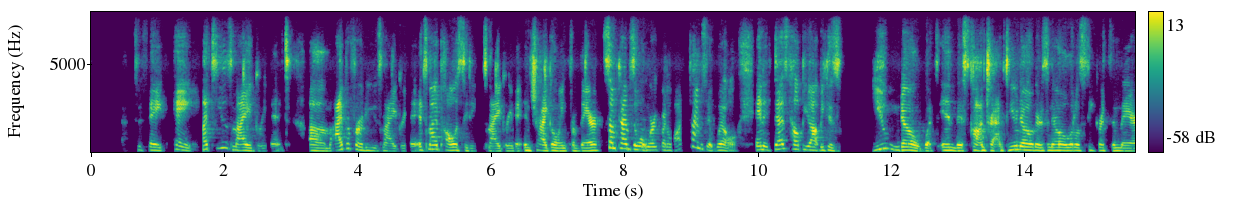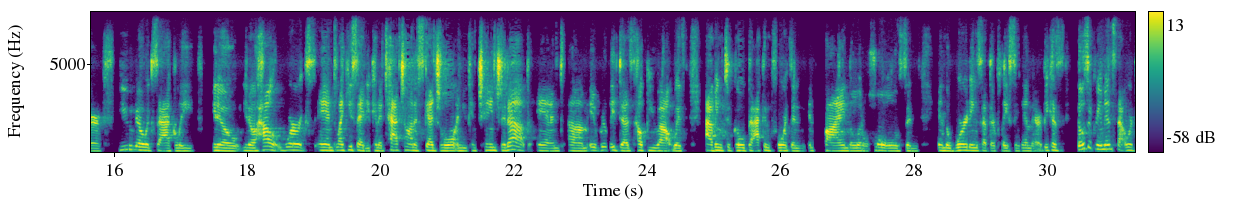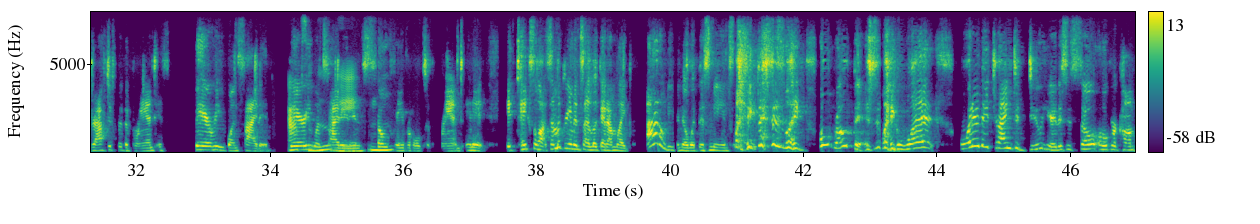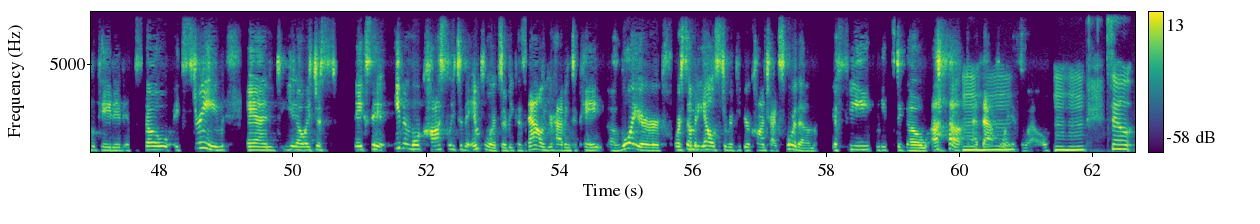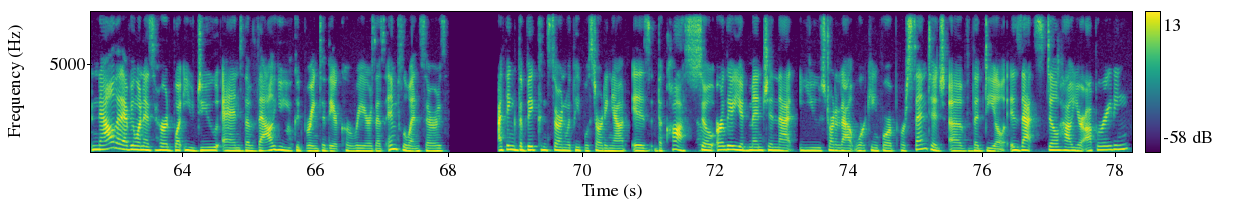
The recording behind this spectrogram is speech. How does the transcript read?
to say, hey, let's use my agreement. Um, I prefer to use my agreement. It's my policy to use my agreement and try going from there. Sometimes it won't work, but a lot of times it will. And it does help you out because you know what's in this contract. You know there's no little secrets in there. You know exactly you know you know how it works. And like you said you can attach on a schedule and you can change it up. And um, it really does help you out with having to go back and forth and, and find the little holes and and the wordings that they're placing in there. Because those agreements that were drafted for the brand is very one-sided very one-sided and so mm-hmm. favorable to the brand and it it takes a lot some agreements i look at i'm like I don't even know what this means. Like this is like who wrote this? Like what what are they trying to do here? This is so overcomplicated. It's so extreme and you know it just makes it even more costly to the influencer because now you're having to pay a lawyer or somebody else to review your contracts for them. A fee needs to go up mm-hmm. at that point mm-hmm. as well. Mm-hmm. So now that everyone has heard what you do and the value you could bring to their careers as influencers, I think the big concern with people starting out is the cost. So earlier you had mentioned that you started out working for a percentage of the deal. Is that still how you're operating?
